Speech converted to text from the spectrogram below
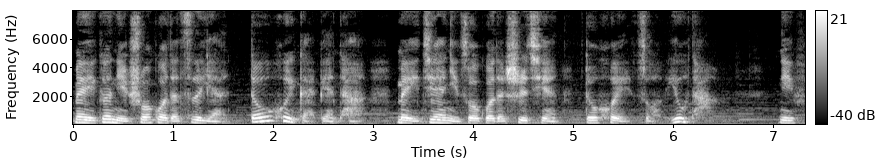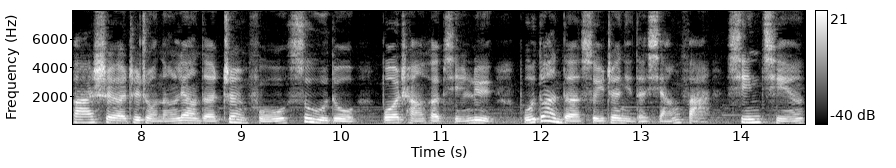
每个你说过的字眼都会改变他，每件你做过的事情都会左右他。你发射这种能量的振幅、速度、波长和频率，不断地随着你的想法、心情、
